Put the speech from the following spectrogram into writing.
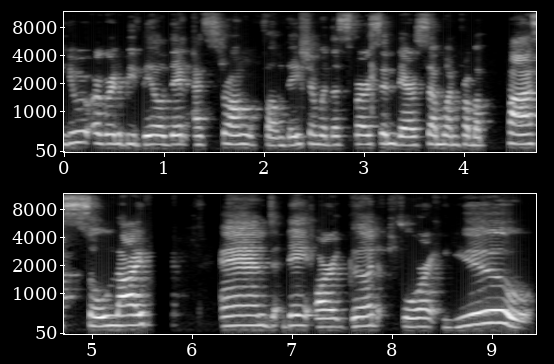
you are going to be building a strong foundation with this person. There's someone from a past soul life and they are good for you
